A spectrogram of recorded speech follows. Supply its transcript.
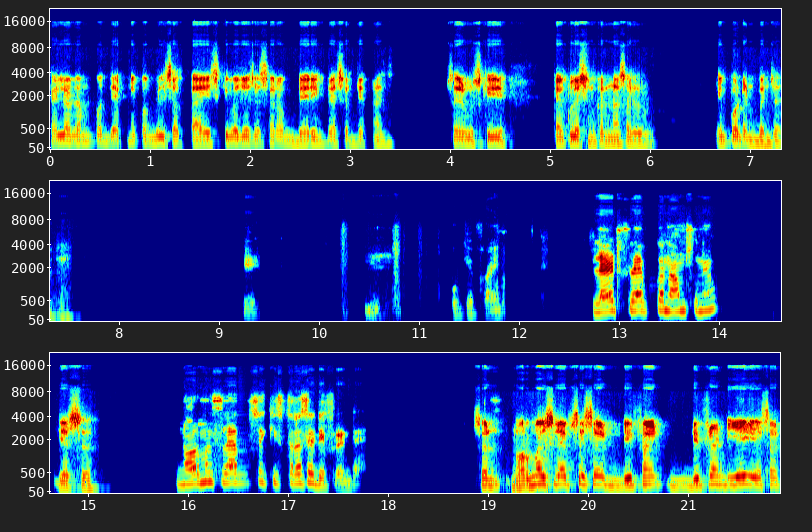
फेलियर हमको देखने को मिल सकता है। इसकी वजह से सर हम बेरिंग प्रेशर देखना सर उसकी कैलकुलेशन करना सर इम्पोर्टेंट बन जाता है। ओके फाइन फ्लैट स्लैब का नाम सुने हो? यस सर नॉर्मल स्लैब से किस तरह से डिफरेंट है? सर नॉर्मल स्लैब से सर डिफरेंट डिफरेंट यही है सर।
